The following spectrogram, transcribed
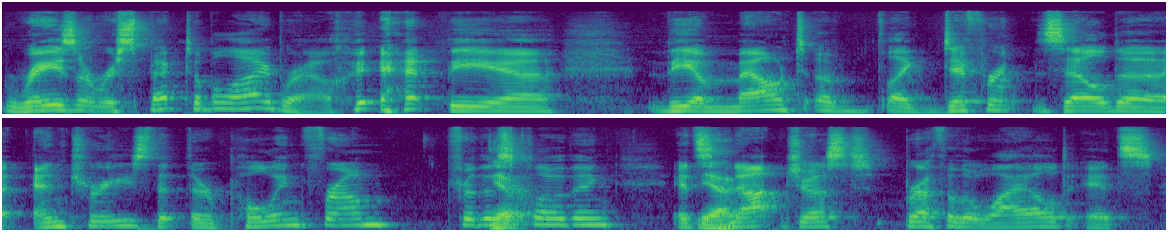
raise a respectable eyebrow at the uh, the amount of like different Zelda entries that they're pulling from for this Yep. clothing. It's Yeah. not just Breath of the Wild. It's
